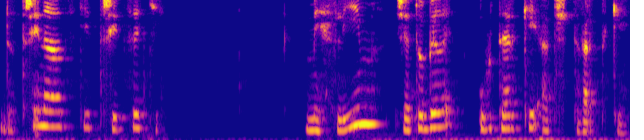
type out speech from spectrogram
do 13.30. Myslím, že to byly úterky a čtvrtky.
